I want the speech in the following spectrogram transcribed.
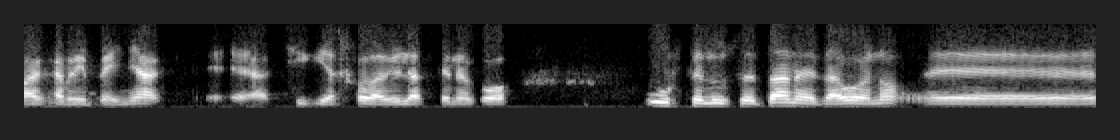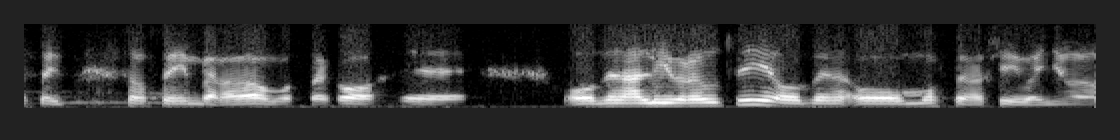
bakarri peñak, e, atxiki asko dabil azkeneko urte luzetan, eta bueno, e, zait, zauzein berra da, mozteko, e, o dena libre utzi, o, den, o mozten hasi, baina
